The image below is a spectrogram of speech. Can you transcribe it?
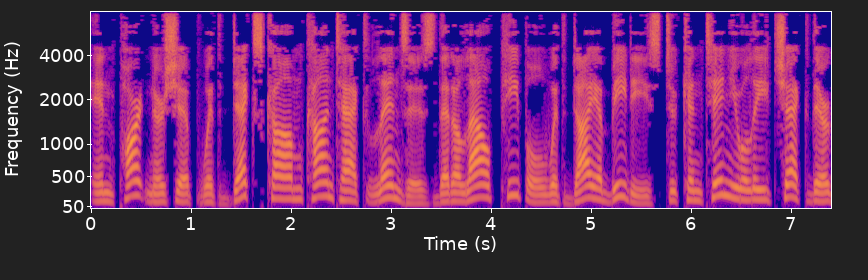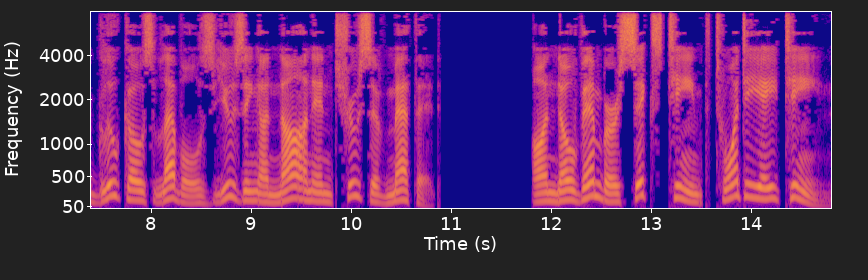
in partnership with Dexcom contact lenses that allow people with diabetes to continually check their glucose levels using a non-intrusive method. On November 16, 2018,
